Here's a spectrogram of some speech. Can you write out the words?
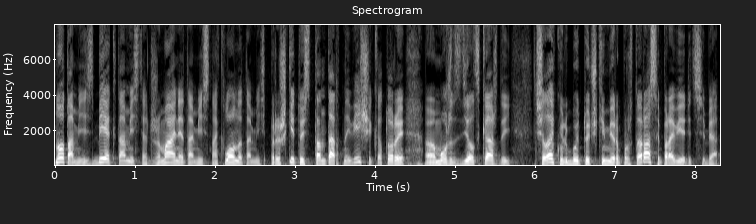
но там есть бег, там есть отжимания, там есть наклоны, там есть прыжки. То есть стандартные вещи, которые э, может сделать каждый человек в любой точке мира. Просто раз и проверить себя.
